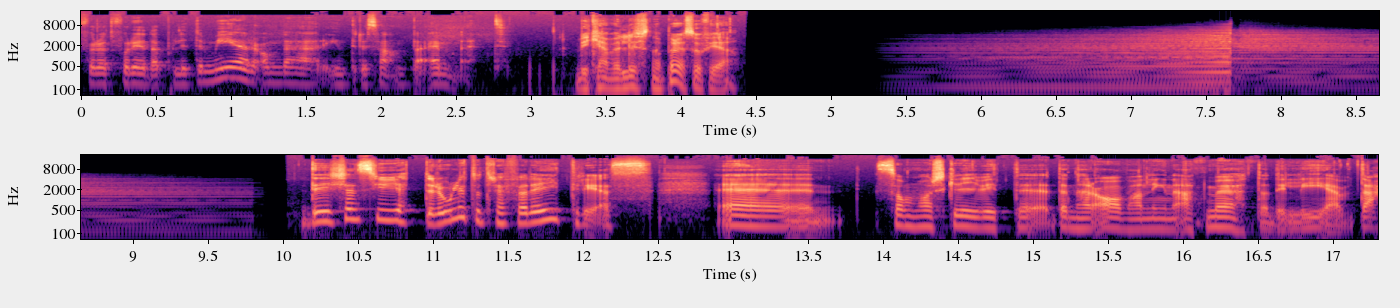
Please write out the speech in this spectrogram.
för att få reda på lite mer om det här intressanta ämnet. Vi kan väl lyssna på det, Sofia? Det känns ju jätteroligt att träffa dig, Therese. Eh, som har skrivit eh, den här avhandlingen Att möta det levda.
